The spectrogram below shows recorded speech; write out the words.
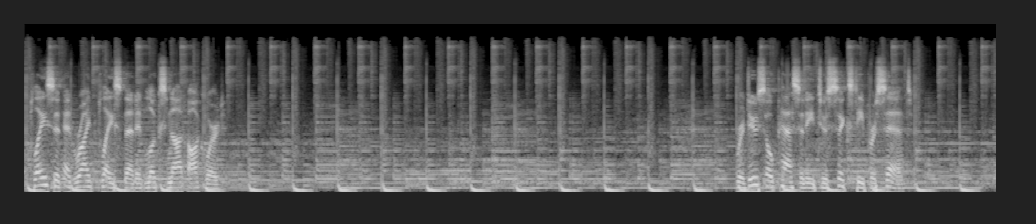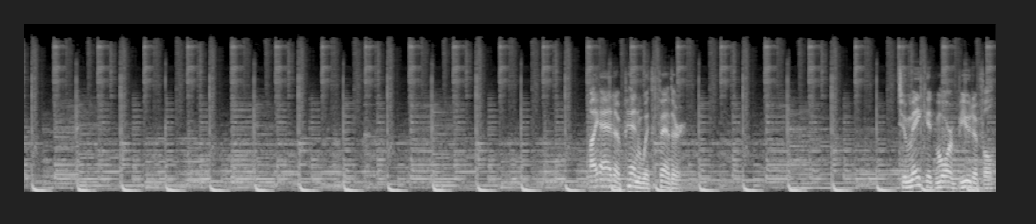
Place it at right place that it looks not awkward. Reduce opacity to 60%. I add a pen with feather. To make it more beautiful,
